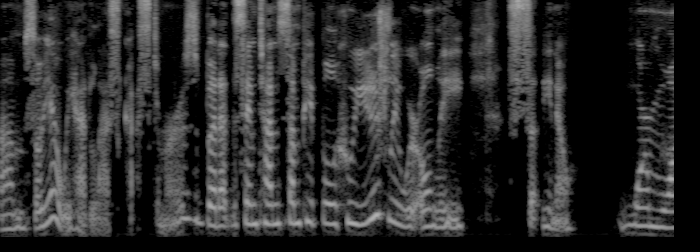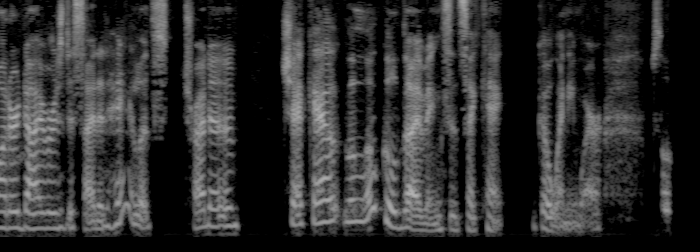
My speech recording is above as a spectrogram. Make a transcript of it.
Um, so yeah, we had less customers, but at the same time, some people who usually were only, you know, warm water divers decided, hey, let's try to check out the local diving since I can't go anywhere. So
